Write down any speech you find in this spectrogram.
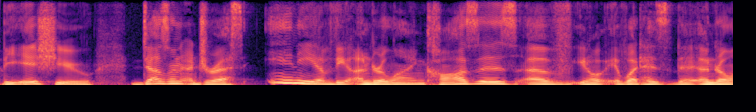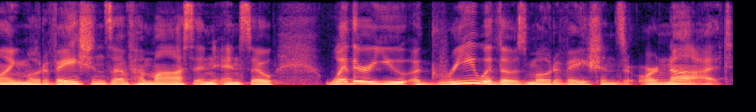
the issue doesn't address any of the underlying causes of you know what has the underlying motivations of Hamas. And and so whether you agree with those motivations or not,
